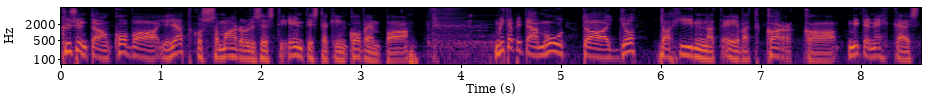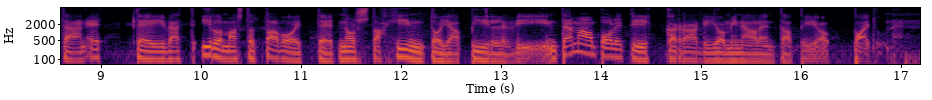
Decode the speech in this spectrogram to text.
Kysyntä on kovaa ja jatkossa mahdollisesti entistäkin kovempaa. Mitä pitää muuttaa, jotta hinnat eivät karkaa? Miten ehkäistään, etteivät ilmastotavoitteet nosta hintoja pilviin? Tämä on Politiikka Radio. Minä olen Tapio Pajunen.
